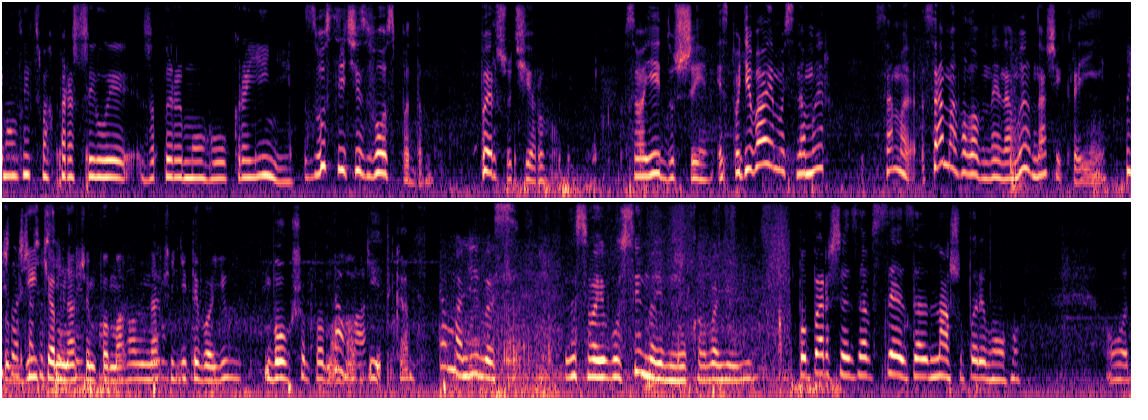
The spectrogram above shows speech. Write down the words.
В молитвах просили за перемогу Україні. зустрічі з Господом в першу чергу в своїй душі. І сподіваємось на мир. Саме, саме головне на мир в нашій країні. Щоб дітям нашим допомагали, наші діти воюють. Бог щоб допомагав діткам. Я молилась за свого сина і внука воюють. По-перше, за все за нашу перемогу. От,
